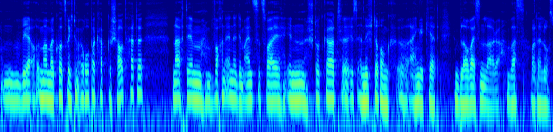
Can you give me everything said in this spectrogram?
wer auch immer mal kurz Richtung Europacup geschaut hatte, nach dem Wochenende, dem 1 zu 2 in Stuttgart, äh, ist Ernüchterung äh, eingekehrt im blau-weißen Lager. Was war da los?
